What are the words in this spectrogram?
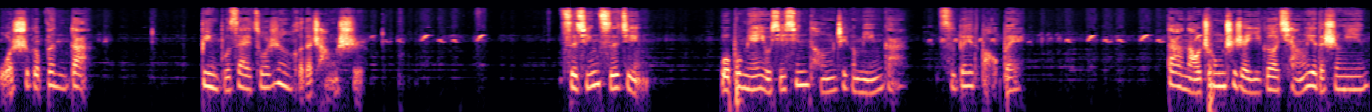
我是个笨蛋，并不再做任何的尝试。”此情此景，我不免有些心疼这个敏感、自卑的宝贝。大脑充斥着一个强烈的声音。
